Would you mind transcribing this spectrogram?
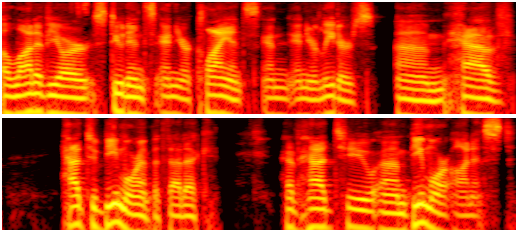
a lot of your students and your clients and and your leaders um, have had to be more empathetic, have had to um, be more honest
